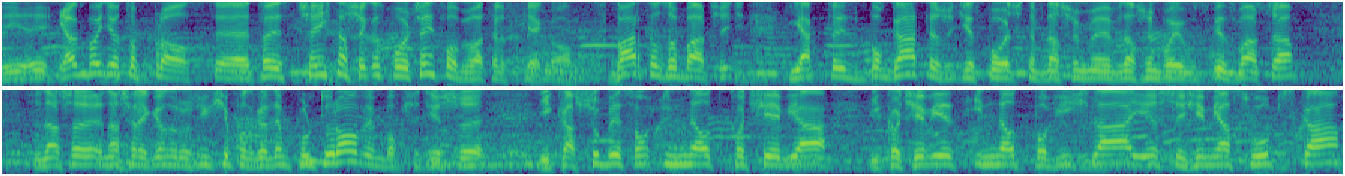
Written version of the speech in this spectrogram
I- Ja bym powiedział to wprost, e, to jest część naszego społeczeństwa obywatelskiego. Warto zobaczyć, jak to jest bogate życie społeczne w naszym, w naszym województwie, zwłaszcza że nasze, nasz region różni się pod względem kulturowym, bo przecież e, i Kaszuby są inne od Kociewia, i Kociewie jest inne od Powiśla, jeszcze ziemia słupska.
